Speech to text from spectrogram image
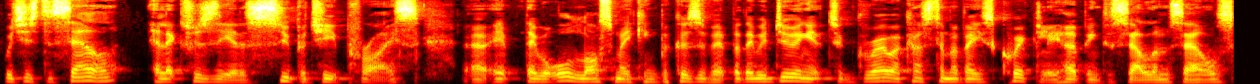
which is to sell electricity at a super cheap price. Uh, it, they were all loss making because of it, but they were doing it to grow a customer base quickly, hoping to sell themselves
